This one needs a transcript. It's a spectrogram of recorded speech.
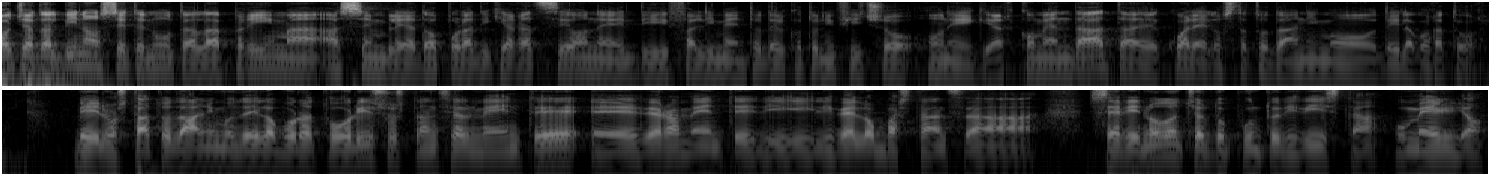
Oggi ad Albino si è tenuta la prima assemblea dopo la dichiarazione di fallimento del cotonificio Onegher. Come è andata e qual è lo stato d'animo dei lavoratori? Beh, lo stato d'animo dei lavoratori sostanzialmente è veramente di livello abbastanza sereno da un certo punto di vista, o meglio,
